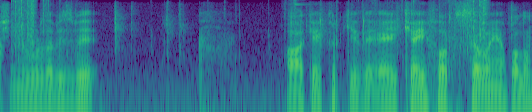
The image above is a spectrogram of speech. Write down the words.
Şimdi burada biz bir AK-47, AK-47 yapalım.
